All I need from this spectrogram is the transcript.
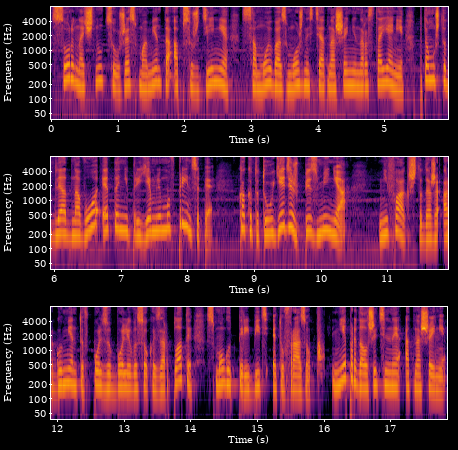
ссоры начнутся уже с момента обсуждения самой возможности отношений на расстоянии, потому что для одного это неприемлемо в принципе. «Как это ты уедешь без меня?» Не факт, что даже аргументы в пользу более высокой зарплаты смогут перебить эту фразу. Непродолжительные отношения.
